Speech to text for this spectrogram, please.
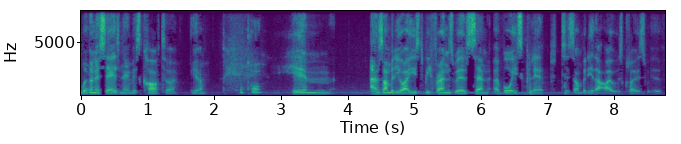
We're gonna say his name is Carter. Yeah. Okay. Him and somebody who I used to be friends with sent a voice clip to somebody that I was close with.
